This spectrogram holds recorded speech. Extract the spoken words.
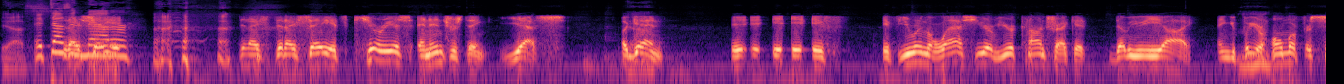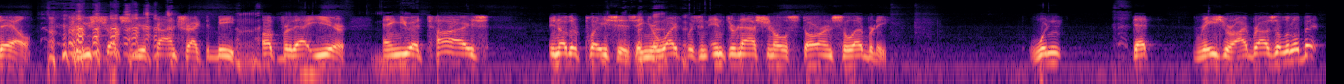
Yes. It doesn't Did I say matter. Did I did I say it's curious and interesting? Yes. Again, i i i if if you were in the last year of your contract at WEEI and you put your mm-hmm. home up for sale, and you structured your contract to be up for that year, and you had ties in other places, and your wife was an international star and celebrity, wouldn't that raise your eyebrows a little bit?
